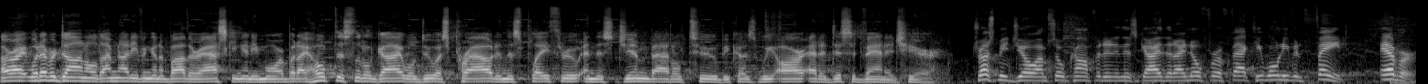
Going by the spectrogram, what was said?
All right, whatever, Donald, I'm not even going to bother asking anymore, but I hope this little guy will do us proud in this playthrough and this gym battle too, because we are at a disadvantage here. Trust me, Joe, I'm so confident in this guy that I know for a fact he won't even faint, ever.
